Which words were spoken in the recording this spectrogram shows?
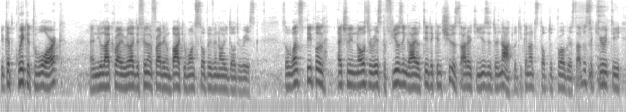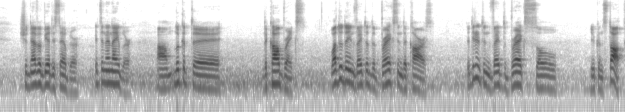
you get quicker to work, and you like, you like the feeling of riding a bike, you won't stop even though you know the risk. So once people actually know the risk of using IoT, they can choose either to use it or not, but you cannot stop the progress. Cybersecurity should never be a disabler. It's an enabler. Um, look at the, the car brakes. What do they invented the brakes in the cars? They didn't invent the brakes so you can stop.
